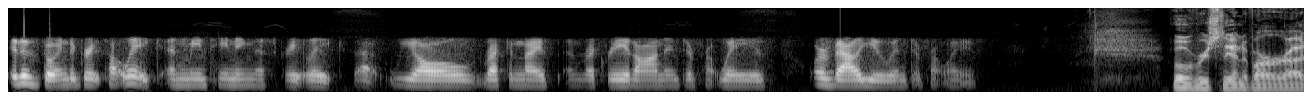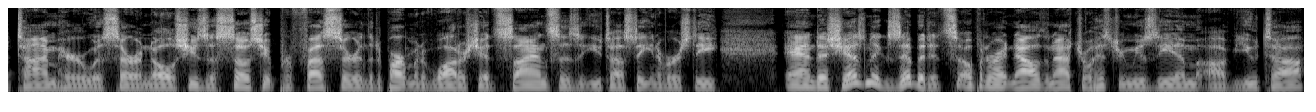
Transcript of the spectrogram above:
it is going to Great Salt Lake and maintaining this Great Lake that we all recognize and recreate on in different ways or value in different ways. We'll reach the end of our uh, time here with Sarah Null. She's associate professor in the Department of Watershed Sciences at Utah State University, and uh, she has an exhibit. It's open right now at the Natural History Museum of Utah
